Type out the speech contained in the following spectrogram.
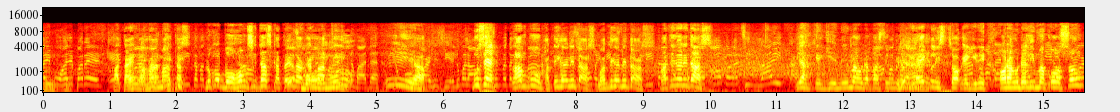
Rin. Eh, Katanya nggak mati. Lu kok bohong sih tas? Katanya nggak akan mati. Iya. Buset, lampu. Mati nggak nih tas? Mati nggak nih tas? Mati nggak nih tas? Ya kayak gini mah udah pasti menang blacklist cok kayak gini. Orang udah 5-0.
